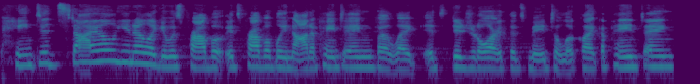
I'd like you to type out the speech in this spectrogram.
painted style you know like it was probably it's probably not a painting but like it's digital art that's made to look like a painting.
